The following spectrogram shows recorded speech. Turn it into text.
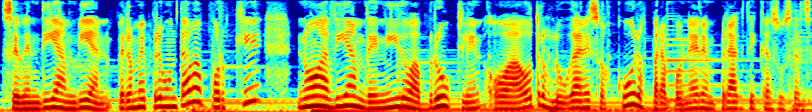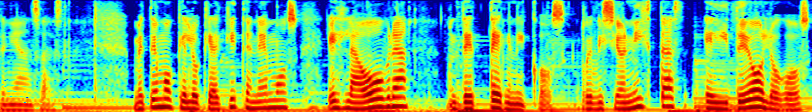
se vendían bien, pero me preguntaba por qué no habían venido a Brooklyn o a otros lugares oscuros para poner en práctica sus enseñanzas. Me temo que lo que aquí tenemos es la obra de técnicos, revisionistas e ideólogos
